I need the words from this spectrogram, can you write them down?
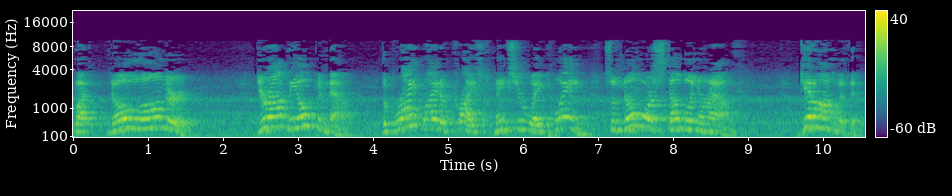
but no longer. You're out in the open now. The bright light of Christ makes your way plain. So no more stumbling around. Get on with it.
